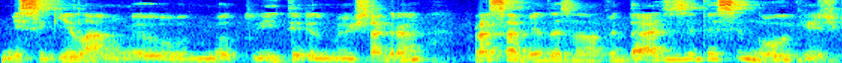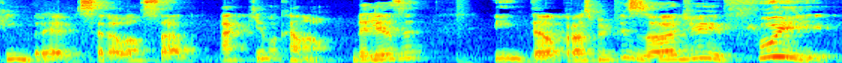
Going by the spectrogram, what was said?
me seguir lá no meu, no meu Twitter e no meu Instagram para saber das novidades e desse novo vídeo que em breve será lançado aqui no canal. Beleza? Então, o próximo episódio e fui!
